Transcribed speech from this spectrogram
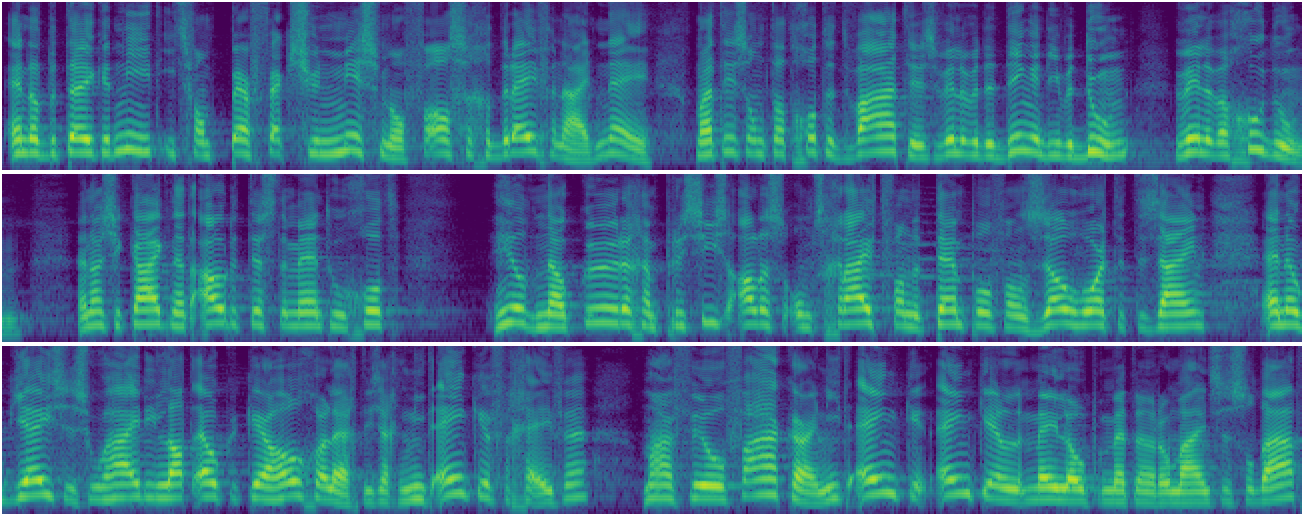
En dat betekent niet iets van perfectionisme of valse gedrevenheid. Nee, maar het is omdat God het waard is, willen we de dingen die we doen, willen we goed doen. En als je kijkt naar het Oude Testament, hoe God heel nauwkeurig en precies alles omschrijft van de tempel, van zo hoort het te zijn. En ook Jezus, hoe hij die lat elke keer hoger legt. Die zegt niet één keer vergeven, maar veel vaker. Niet één keer, één keer meelopen met een Romeinse soldaat,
